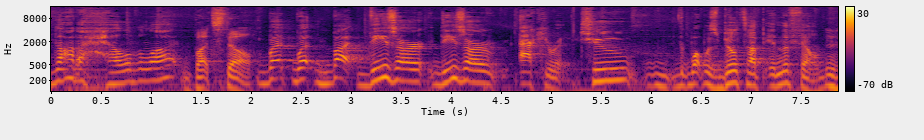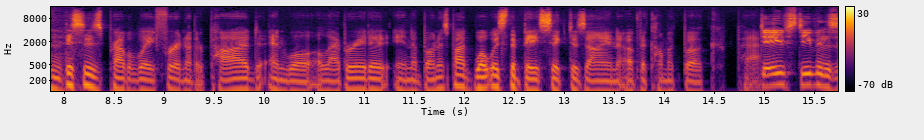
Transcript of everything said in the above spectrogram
Not a hell of a lot. But still. But what? But these are these are accurate to what was built up in the film. This is probably for another pod, and we'll elaborate it in a bonus pod. What was the basic design of the comic book pack? Dave Stevens'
